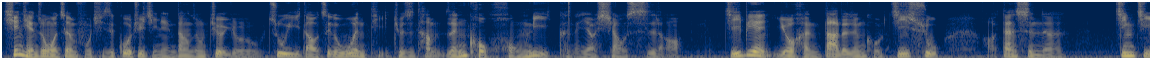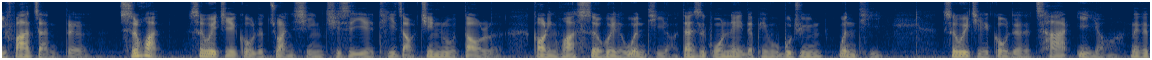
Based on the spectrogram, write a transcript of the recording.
先前中国政府其实过去几年当中就有注意到这个问题，就是他们人口红利可能要消失了哦。即便有很大的人口基数，啊，但是呢，经济发展的迟缓，社会结构的转型，其实也提早进入到了高龄化社会的问题啊。但是国内的贫富不均问题。社会结构的差异哦，那个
